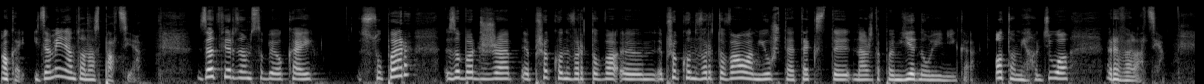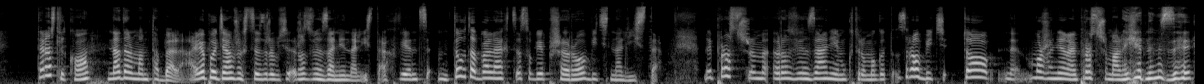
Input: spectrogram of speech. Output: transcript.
Ok, i zamieniam to na spację. Zatwierdzam sobie OK. Super. Zobacz, że przekonwertowa przekonwertowałam już te teksty na, że tak powiem, jedną linijkę. O to mi chodziło. Rewelacja. Teraz tylko nadal mam tabelę, a ja powiedziałam, że chcę zrobić rozwiązanie na listach, więc tą tabelę chcę sobie przerobić na listę. Najprostszym rozwiązaniem, które mogę to zrobić, to może nie najprostszym, ale jednym z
